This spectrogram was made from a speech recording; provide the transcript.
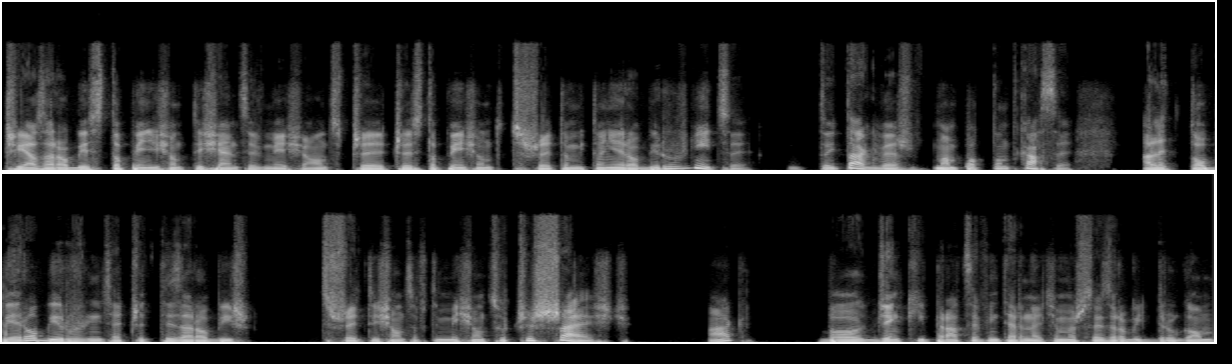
czy ja zarobię 150 tysięcy w miesiąc, czy, czy 153, to mi to nie robi różnicy. To i tak, wiesz, mam podtąd kasy ale tobie robi różnicę, czy ty zarobisz 3 tysiące w tym miesiącu, czy 6, tak? Bo dzięki pracy w internecie możesz sobie zrobić drugą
